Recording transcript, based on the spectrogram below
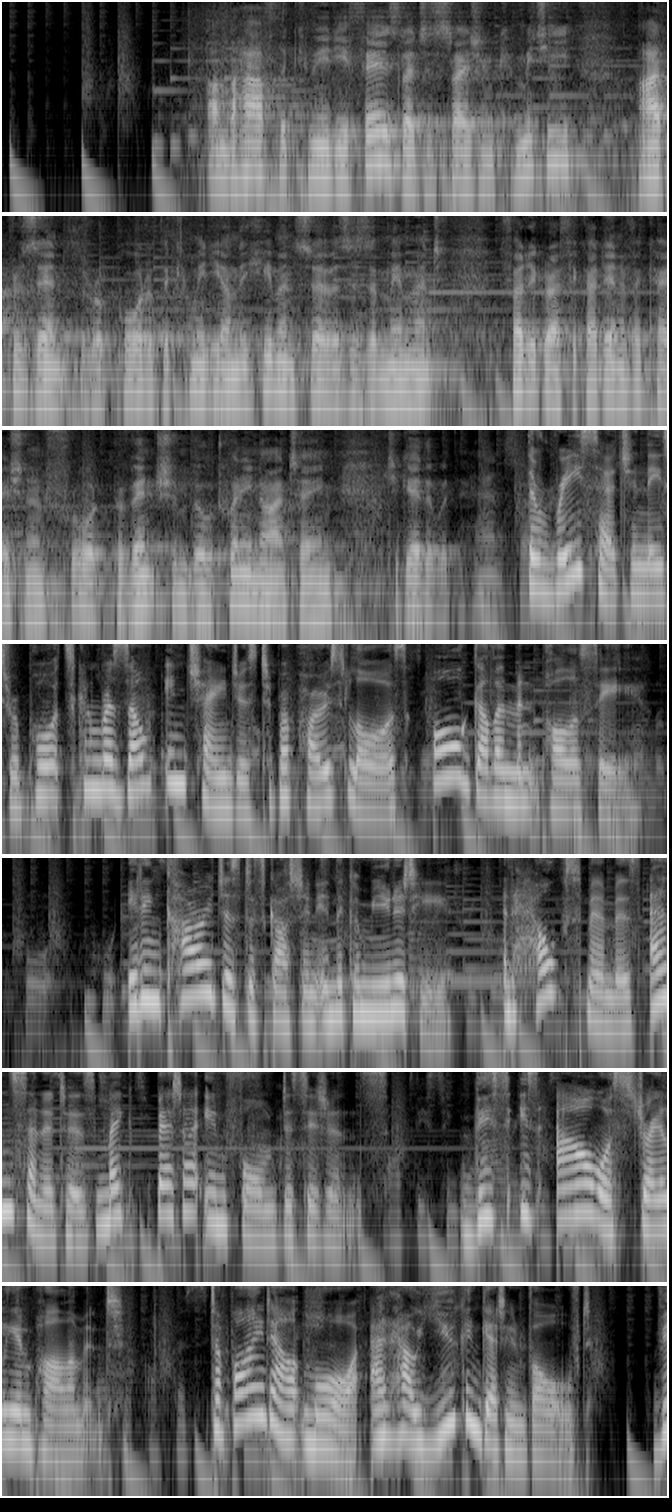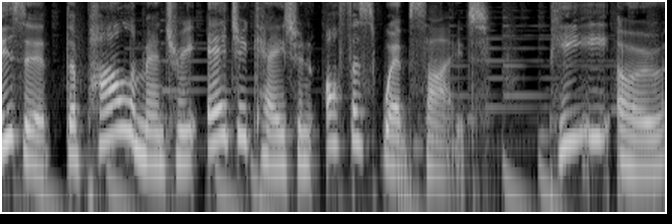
On behalf of the Community Affairs Legislation Committee, I present the report of the Committee on the Human Services Amendment, Photographic Identification and Fraud Prevention Bill 2019, together with the. The research in these reports can result in changes to proposed laws or government policy. It encourages discussion in the community and helps members and senators make better informed decisions. This is our Australian Parliament. To find out more and how you can get involved, visit the Parliamentary Education Office website, peo.gov.au.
